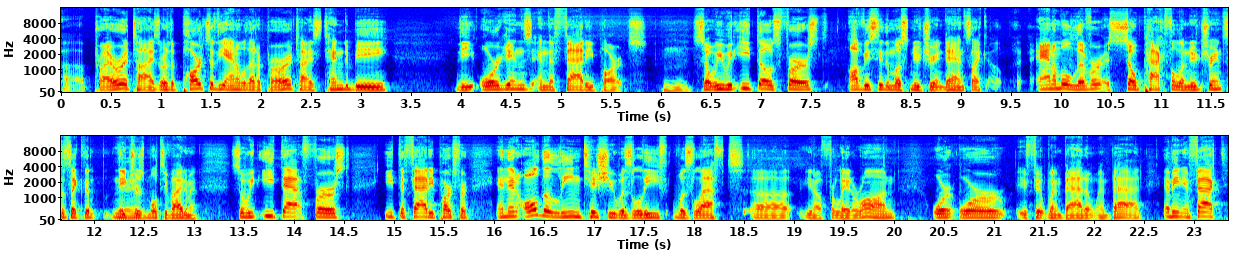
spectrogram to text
uh, prioritized or the parts of the animal that are prioritized tend to be the organs and the fatty parts. So we would eat those first. Obviously, the most nutrient dense. Like animal liver is so packed full of nutrients. It's like the nature's multivitamin. So we'd eat that first. Eat the fatty parts first, and then all the lean tissue was leaf was left. Uh, you know, for later on, or or if it went bad, it went bad. I mean, in fact.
